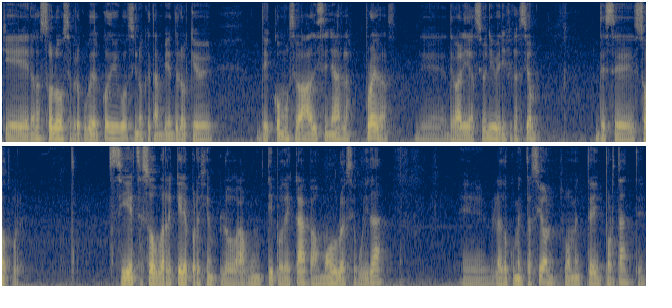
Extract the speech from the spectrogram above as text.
que no tan solo se preocupe del código, sino que también de lo que de cómo se va a diseñar las pruebas de validación y verificación de ese software si este software requiere, por ejemplo, algún tipo de capa o módulo de seguridad, eh, la documentación, sumamente importante,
